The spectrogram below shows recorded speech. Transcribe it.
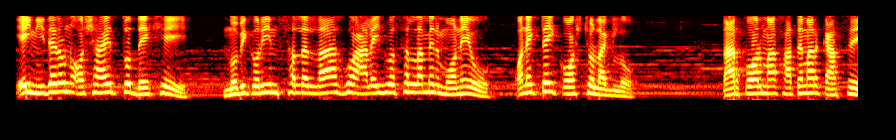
এই নিদারুণ অসহায়ত্ব দেখে নবী করিম সাল্লাল্লাহু আলাইহাসাল্লামের মনেও অনেকটাই কষ্ট লাগল। তারপর মা ফাতেমার কাছে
